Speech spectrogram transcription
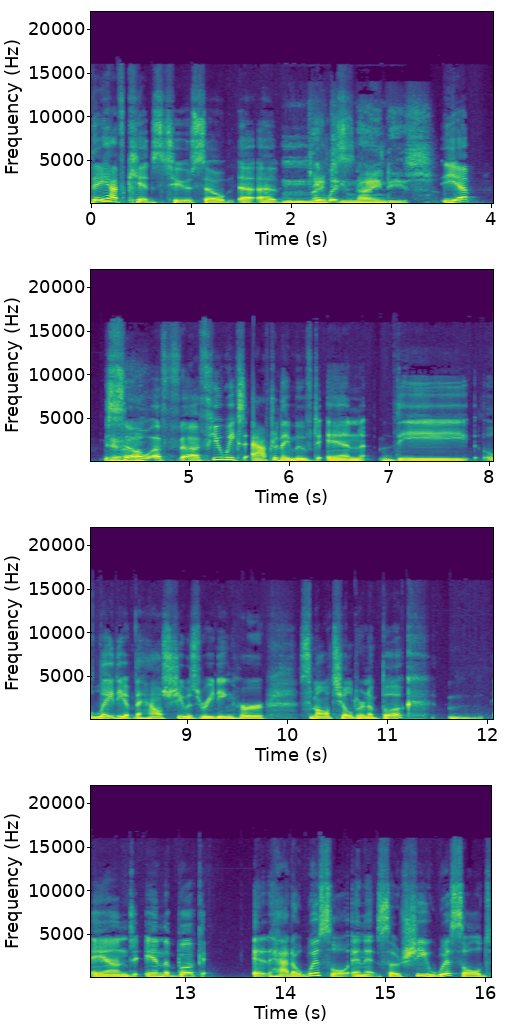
they have kids too. So uh, uh, it was 1990s. Yep. Yeah. So a, f- a few weeks after they moved in, the lady of the house she was reading her small children a book, and in the book it had a whistle in it. So she whistled,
